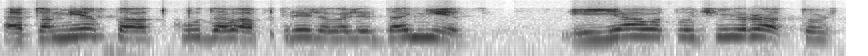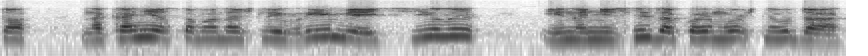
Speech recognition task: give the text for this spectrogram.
Это место, откуда обстреливали Донецк. И я вот очень рад, то, что наконец-то мы нашли время и силы и нанесли такой мощный удар.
